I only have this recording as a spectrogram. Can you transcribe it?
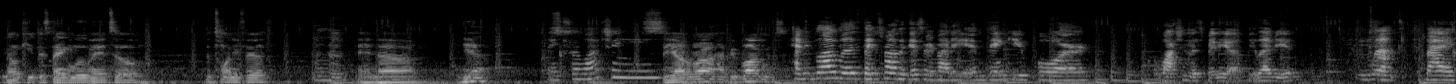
We're gonna keep this thing moving until the 25th. Mhm. And uh, yeah, Thanks for watching. see y'all tomorrow. Happy Vlogmas. Happy Vlogmas. Thanks for all the gifts, everybody. And thank you for watching this video. We love you. Mwah. Bye.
